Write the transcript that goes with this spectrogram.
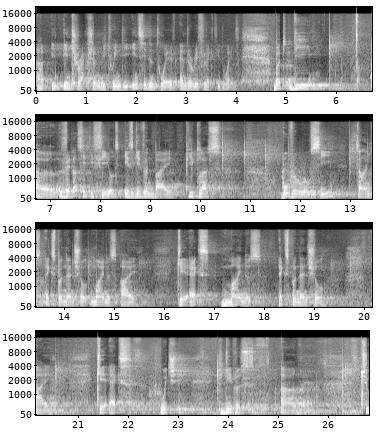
uh, in interaction between the incident wave and the reflected wave. But the uh, velocity field is given by p plus over rho c times exponential minus i kx minus exponential i kx, which give us um, 2,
